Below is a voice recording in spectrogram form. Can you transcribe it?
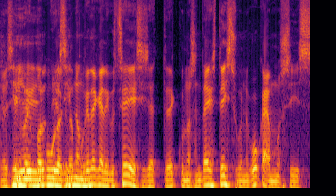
ja siin võib-olla, siin on ka tegelikult see siis, et kuna see on täiesti teistsugune kogemus, siis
